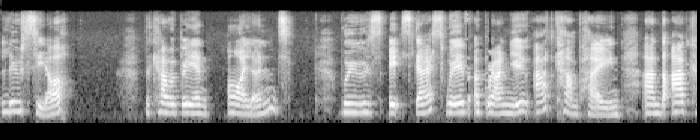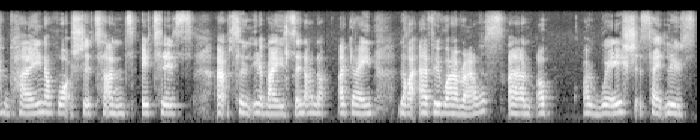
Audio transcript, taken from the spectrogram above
Lucia, the Caribbean island woos its guests with a brand new ad campaign and the ad campaign I've watched it and it is absolutely amazing and again like everywhere else um I, I wish St Lucia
